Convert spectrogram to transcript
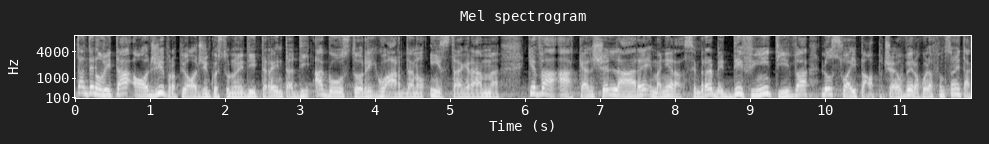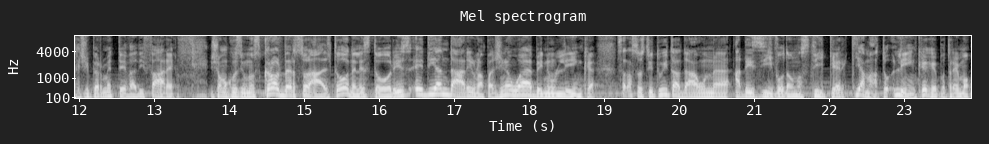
Tante novità oggi, proprio oggi in questo lunedì 30 di agosto, riguardano Instagram, che va a cancellare in maniera sembrerebbe definitiva lo swipe up, cioè ovvero quella funzionalità che ci permetteva di fare, diciamo così, uno scroll verso l'alto nelle stories e di andare in una pagina web in un link. Sarà sostituita da un adesivo, da uno sticker chiamato link che potremo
